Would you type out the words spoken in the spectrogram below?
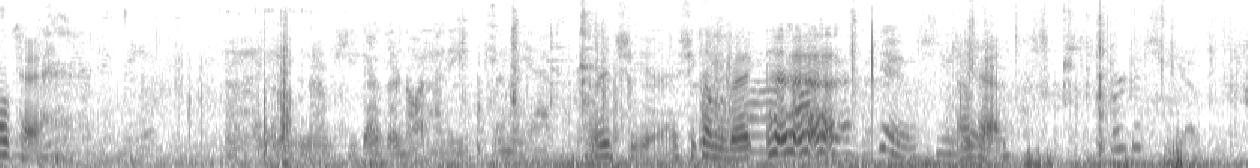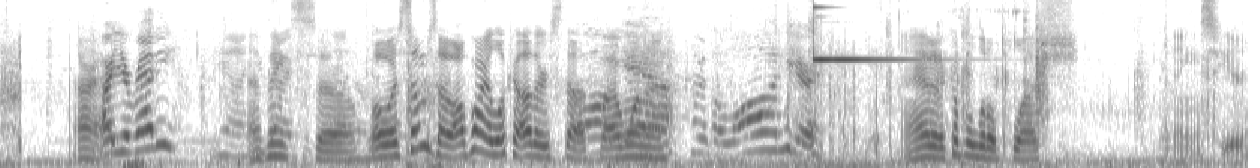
Okay. I don't know if she does or not, honey. Let me ask. Where'd she at? Is she coming back? assume she okay. Where did she go? All Are you ready? Yeah. I think so. Well, with some stuff, I'll probably look at other stuff, but I Oh, yeah. wanna. There's a lot here. I added a couple little plush things here,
